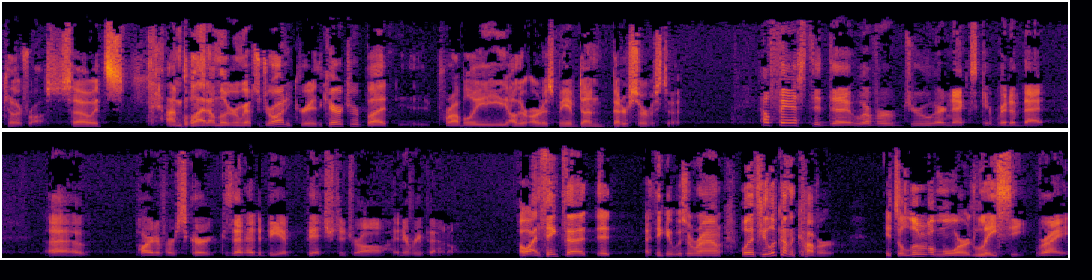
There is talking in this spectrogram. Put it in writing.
Killer Frost. So it's I'm glad Al Milgrom got to draw it. He created the character, but probably other artists may have done better service to it. How fast did uh, whoever drew her next get rid of that uh, part of her skirt? Because that had to be a bitch to draw in every panel. Oh, I think that it. I think it was around. Well, if you look on the cover, it's a little more lacy, Right.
